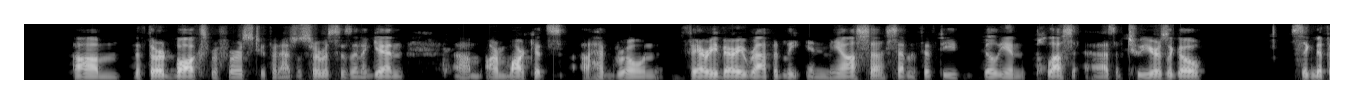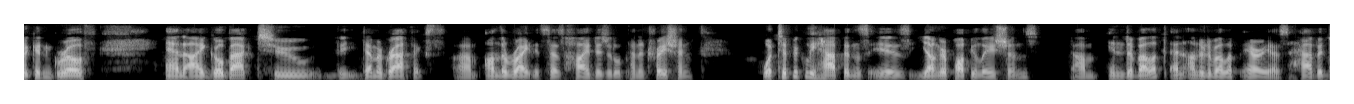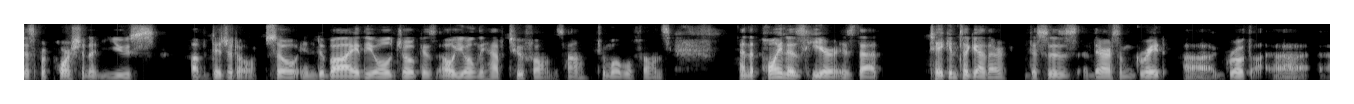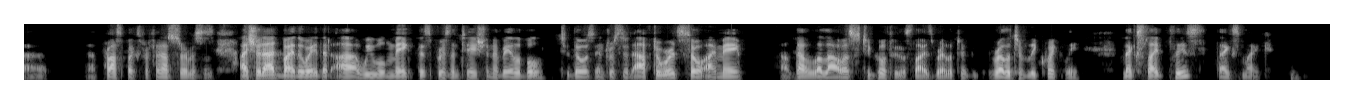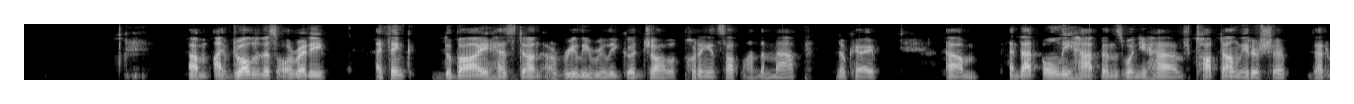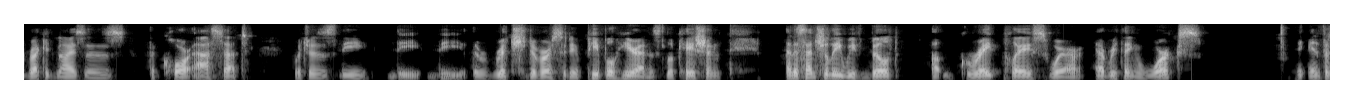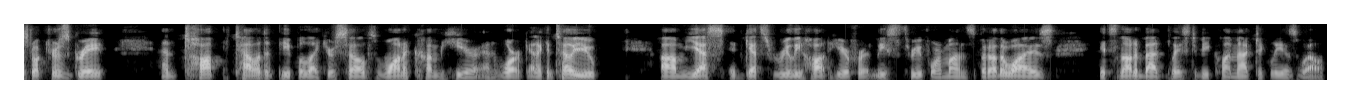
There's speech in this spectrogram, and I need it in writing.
Um, the third box refers to financial services. And again, um, our markets uh, have grown very, very rapidly in MEASA, 750 billion plus as of two years ago significant growth. And I go back to the demographics. Um, on the right, it says high digital penetration. What typically happens is younger populations um, in developed and underdeveloped areas have a disproportionate use of digital. So in Dubai, the old joke is, oh, you only have two phones, huh? Two mobile phones. And the point is here is that taken together, this is there are some great uh, growth uh, uh, prospects for financial services. I should add, by the way, that uh, we will make this presentation available to those interested afterwards, so I may uh, that will allow us to go through the slides relatively relatively quickly. Next slide, please. Thanks, Mike. Um, I've dwelled on this already. I think Dubai has done a really, really good job of putting itself on the map. Okay, um, and that only happens when you have top-down leadership that recognizes the core asset, which is the the the the rich diversity of people here and its location. And essentially, we've built a great place where everything works. The infrastructure is great, and top talented people like yourselves want to come here and work. And I can tell you, um, yes, it gets really hot here for at least three or four months, but otherwise, it's not a bad place to be climactically as well.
